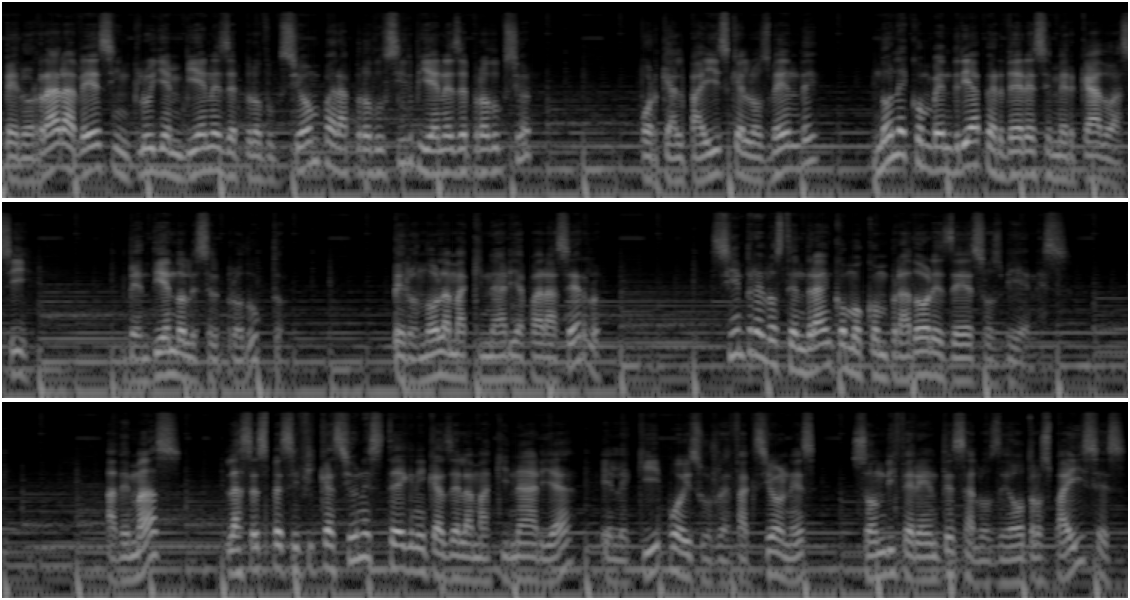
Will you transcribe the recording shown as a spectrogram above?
Pero rara vez incluyen bienes de producción para producir bienes de producción, porque al país que los vende no le convendría perder ese mercado así, vendiéndoles el producto pero no la maquinaria para hacerlo. Siempre los tendrán como compradores de esos bienes. Además, las especificaciones técnicas de la maquinaria, el equipo y sus refacciones son diferentes a los de otros países,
